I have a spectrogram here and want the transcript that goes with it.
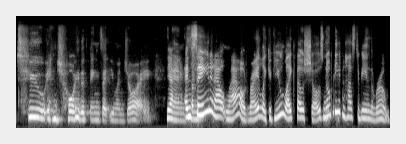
to enjoy the things that you enjoy. Yeah and, and some... saying it out loud right? Like if you like those shows nobody even has to be in the room.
